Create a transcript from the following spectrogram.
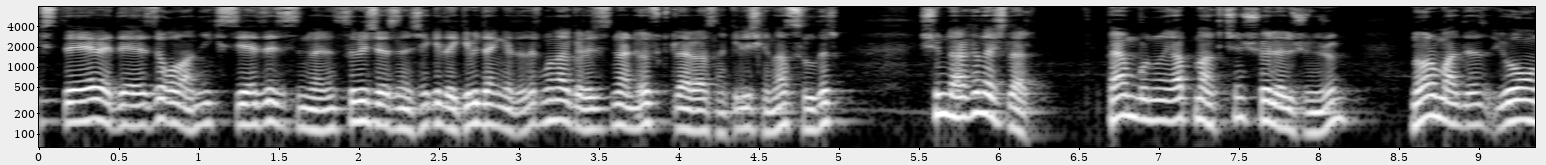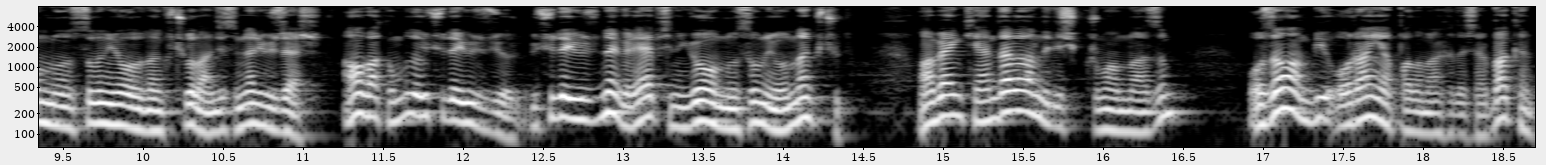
dx, dy ve dz olan x, y, z cisimlerin sıvı içerisinde şekilde gibi dengededir. Buna göre cisimlerin öz kütleleri arasındaki ilişki nasıldır? Şimdi arkadaşlar ben bunu yapmak için şöyle düşünürüm. Normalde yoğunluğun sıvının yoğunluğundan küçük olan cisimler yüzer. Ama bakın bu da 3'ü de yüzüyor. 3'ü de yüzdüğüne göre hepsinin yoğunluğu sıvının yoğunluğundan küçük. Ama ben kendi aralarında ilişki kurmam lazım. O zaman bir oran yapalım arkadaşlar. Bakın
